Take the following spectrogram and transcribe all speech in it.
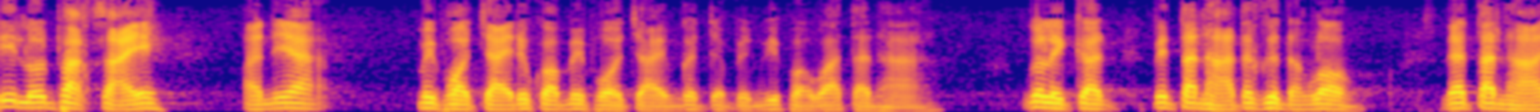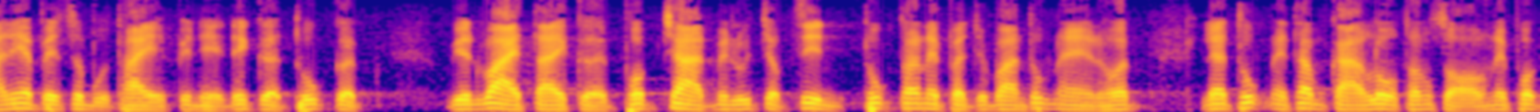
ที่ล้นผักใส อันเนี้ยไม่พอใจด้วยความไม่พอใจมันก็จะเป็นวิภาวะตัณหา ก็เลยเการเป็นตัณหาตั้งขึ้นตั้งร่อง และตัณหาเนี่ยเป็นสมุทัยเป็นเหตุได้เกิดทุกข์เกิดเวียนว่ายตายเกิดภพชาติไม่รู้จบสิ้น ทุกทั้งในปัจจุบันทุกในอนาคตและทุกในท่ามกลางโลกทั้งสองในภพ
